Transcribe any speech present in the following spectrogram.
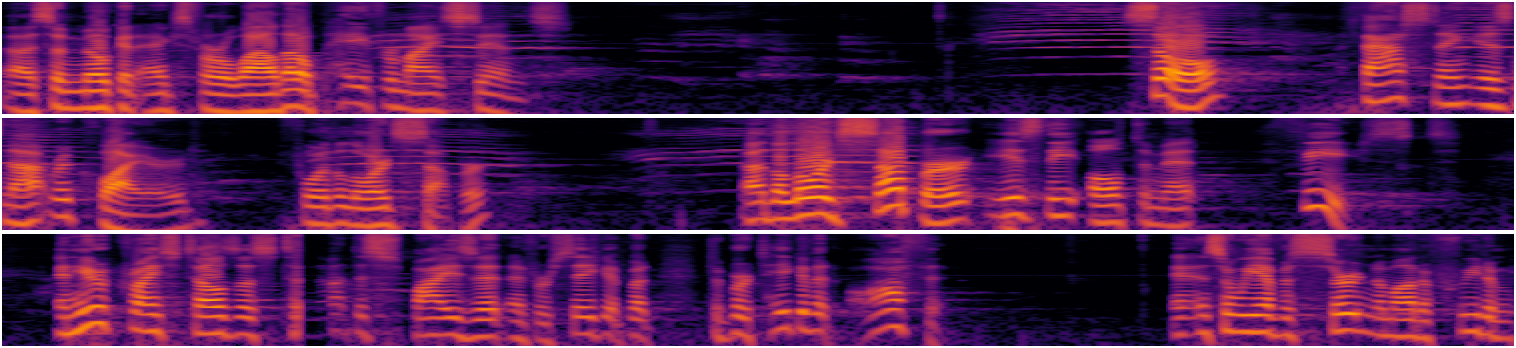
uh, some milk and eggs for a while. That'll pay for my sins. So, fasting is not required for the Lord's Supper. Uh, the Lord's Supper is the ultimate feast. And here Christ tells us to not despise it and forsake it, but to partake of it often. And so we have a certain amount of freedom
